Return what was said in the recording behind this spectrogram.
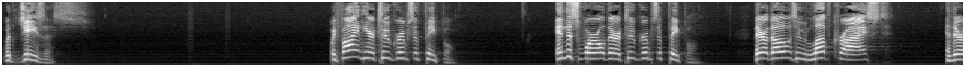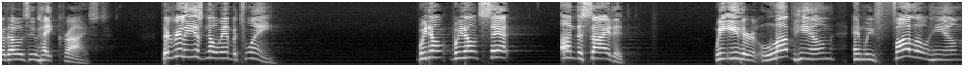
with Jesus. We find here two groups of people. In this world, there are two groups of people. There are those who love Christ, and there are those who hate Christ. There really is no in between. We don't, we don't sit undecided. We either love Him and we follow Him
